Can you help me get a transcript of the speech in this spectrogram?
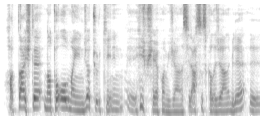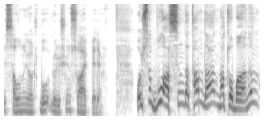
Hatta işte NATO olmayınca Türkiye'nin e, hiçbir şey yapamayacağını, silahsız kalacağını bile e, savunuyor bu görüşün sahipleri. Oysa bu aslında tam da NATO bağının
